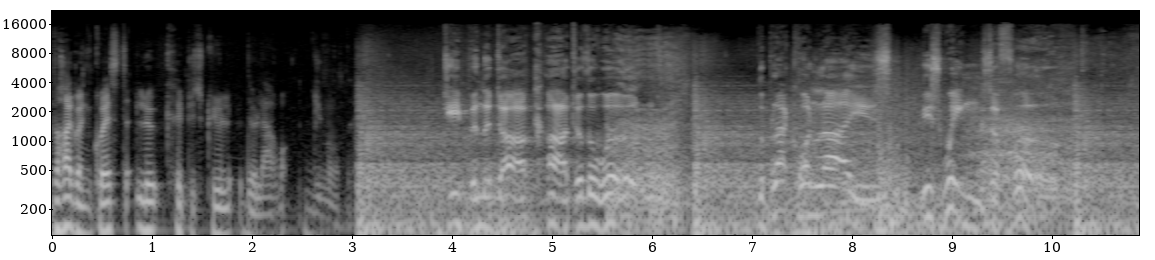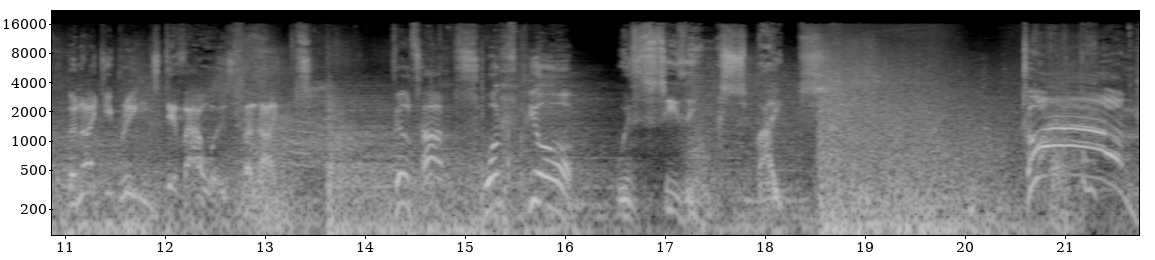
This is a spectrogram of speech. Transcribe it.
Dragon Quest, le crépuscule de l'arbre du monde. Deep in the dark heart of the world, the black one lies, his wings are furled. The night he brings devours the light, fills hearts once pure with seething spite. To arms!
